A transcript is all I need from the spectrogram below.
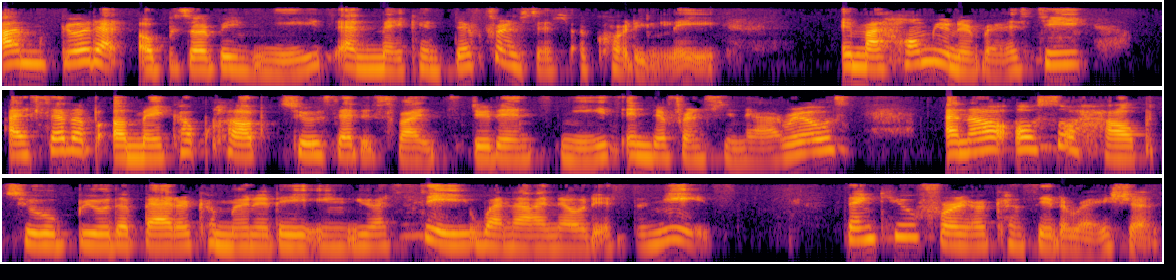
I'm good at observing needs and making differences accordingly. In my home university, I set up a makeup club to satisfy students' needs in different scenarios, and I also help to build a better community in USC when I notice the needs. Thank you for your consideration.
